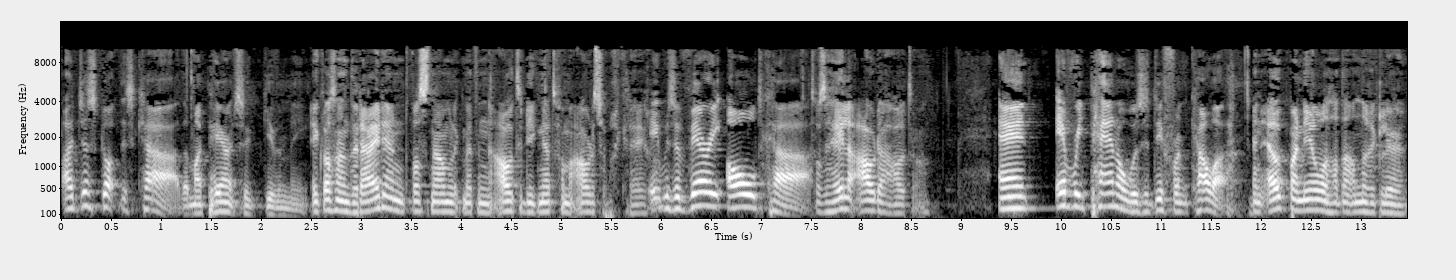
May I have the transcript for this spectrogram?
I just got this car that my parents had given me. ik was aan het rijden en het was namelijk met een auto die ik net van mijn ouders heb gekregen. It was a very old car, Het was een hele oude auto. and every panel was a different color. En elk paneel had een andere kleur.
